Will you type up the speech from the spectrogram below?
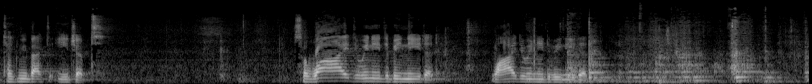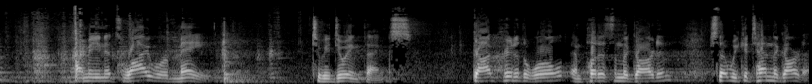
Take me back to Egypt. So, why do we need to be needed? Why do we need to be needed? I mean, it's why we're made to be doing things. God created the world and put us in the garden so that we could tend the garden.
